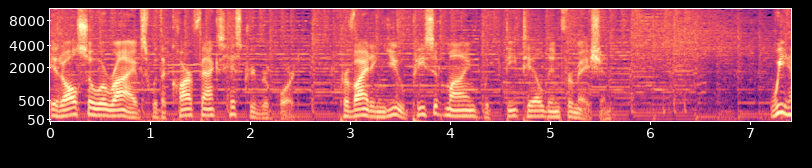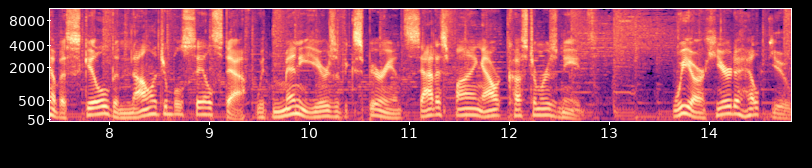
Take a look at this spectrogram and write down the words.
It also arrives with a Carfax history report, providing you peace of mind with detailed information. We have a skilled and knowledgeable sales staff with many years of experience satisfying our customers' needs. We are here to help you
